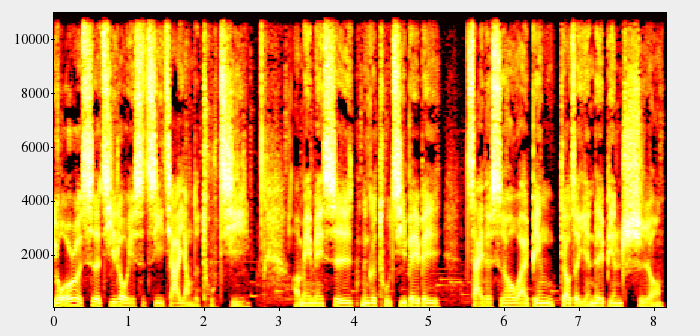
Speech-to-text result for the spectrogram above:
有偶尔吃的鸡肉也是自己家养的土鸡啊。每每次那个土鸡被被宰的时候，我还边掉着眼泪边吃哦。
